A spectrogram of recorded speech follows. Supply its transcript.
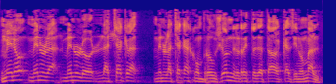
Menos, menos, la, menos lo, las chacras, menos las chacras con producción, el resto ya estaba casi normal,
